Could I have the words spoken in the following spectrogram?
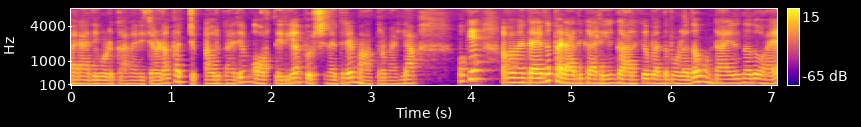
പരാതി കൊടുക്കാൻ വേണ്ടിയിട്ട് അവിടെ പറ്റും. ആ ഒരു കാര്യം ഓർത്തിരിക്കുക പുരുഷനെതിരെ മാത്രമല്ല. ഓക്കെ? അപ്പം എന്തായിരുന്നു? പരാതിക്കാരിയും ഗാർഹിക ബന്ധമുള്ളതോ ഉണ്ടായിരുന്നതോ ആയ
